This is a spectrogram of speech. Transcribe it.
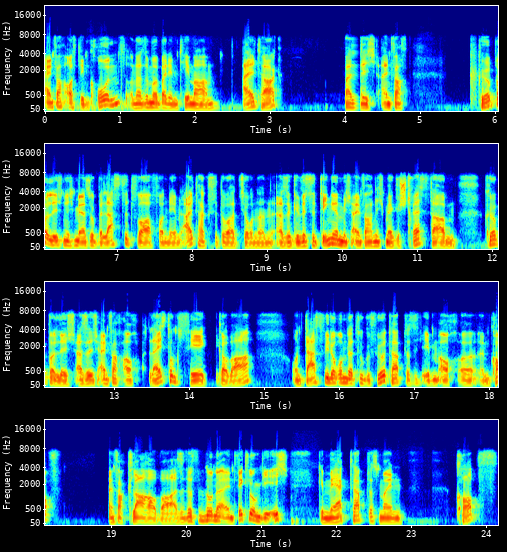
Einfach aus dem Grund, und da sind wir bei dem Thema Alltag, weil ich einfach körperlich nicht mehr so belastet war von den Alltagssituationen. Also gewisse Dinge mich einfach nicht mehr gestresst haben, körperlich. Also ich einfach auch leistungsfähiger war. Und das wiederum dazu geführt hat, dass ich eben auch äh, im Kopf einfach klarer war. Also das ist so eine Entwicklung, die ich gemerkt habe, dass mein Kopf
